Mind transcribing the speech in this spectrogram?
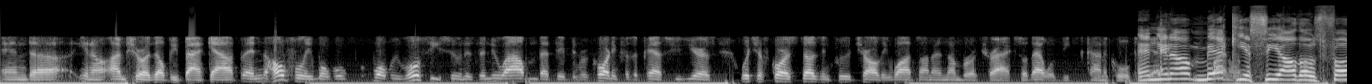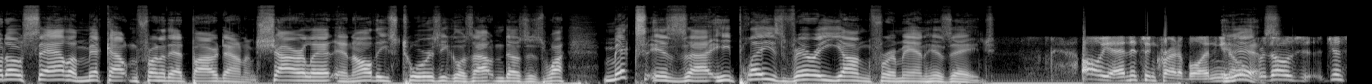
and uh, you know, I'm sure they'll be back out, and hopefully, what we'll, what we will see soon is the new album that they've been recording for the past few years, which of course does include Charlie Watts on a number of tracks, so that would be kind of cool. To And get. you know, Mick, Finally. you see all those photos, Sal, of Mick out in front of that bar down in Charlotte, and all these tours he goes out and does his wa Mick's is uh, he plays very young for a man his age. Oh yeah, and it's incredible. And you It know, is. for those just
